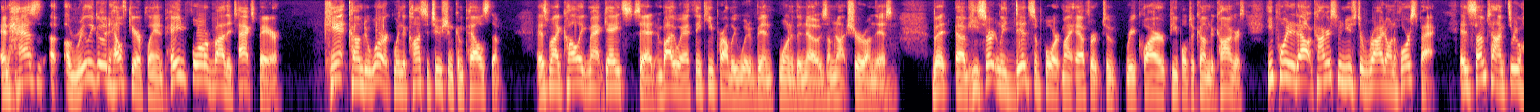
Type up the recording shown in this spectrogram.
and has a, a really good health care plan paid for by the taxpayer can't come to work when the Constitution compels them. as my colleague Matt Gaetz said, and by the way, I think he probably would have been one of the no's. I'm not sure on this. But uh, he certainly did support my effort to require people to come to Congress. He pointed out congressmen used to ride on horseback, and sometimes through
